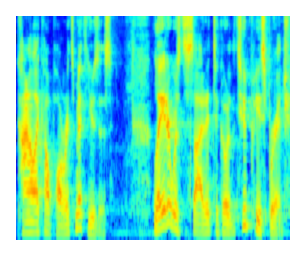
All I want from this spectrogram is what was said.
kind of like how Paul Reed Smith uses. Later it was decided to go to the two piece bridge,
